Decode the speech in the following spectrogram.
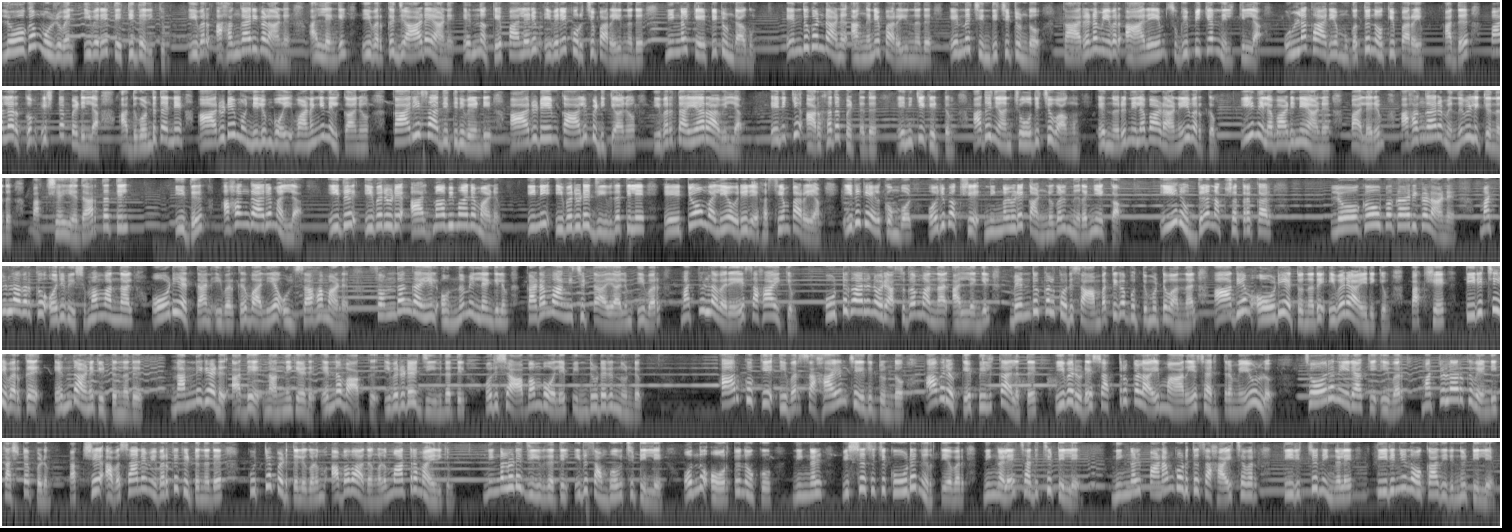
ലോകം മുഴുവൻ ഇവരെ തെറ്റിദ്ധരിക്കും. ഇവർ അഹങ്കാരികളാണ് അല്ലെങ്കിൽ ഇവർക്ക് ജാടയാണ് എന്നൊക്കെ പലരും ഇവരെക്കുറിച്ച് പറയുന്നത് നിങ്ങൾ കേട്ടിട്ടുണ്ടാകും. എന്തുകൊണ്ടാണ് അങ്ങനെ പറയുന്നത് എന്ന് ചിന്തിച്ചിട്ടുണ്ടോ? കാരണം ഇവർ ആരെയും സുഖിപ്പിക്കാൻ നിൽക്കില്ല. ഉള്ള കാര്യം മുഖത്തു നോക്കി പറയും. അത് പലർക്കും ഇഷ്ടപ്പെടില്ല. അതുകൊണ്ട് തന്നെ ആരുടെ മുന്നിലും പോയി വണങ്ങി നിൽക്കാനോ കാര്യസാധ്യത്തിന് വേണ്ടി ആരുടെയും കാലു പിടിക്കാനോ ഇവർ തയ്യാറാവില്ല. എനിക്ക് അർഹതപ്പെട്ടത് എനിക്ക് കിട്ടും. അത് ഞാൻ ചോദിച്ചു വാങ്ങും എന്നൊരു നിലപാടാണ് ഇവർക്ക്. ഈ നിലപാടിനെയാണ് പലരും അഹങ്കാരമെന്ന് വിളിക്കുന്നത്. പക്ഷേ യഥാർത്ഥത്തിൽ ഇത് അഹങ്കാരമല്ല. ഇത് ഇവരുടെ ആത്മാഭിമാനമാണ്. ഇനി ഇവരുടെ ജീവിതത്തിലെ ഏറ്റവും വലിയ ഒരു രഹസ്യം പറയാം. ഇത് കേൾക്കുമ്പോൾ ഒരുപക്ഷെ നിങ്ങളുടെ കണ്ണുകൾ നിറഞ്ഞേക്കാം. ഈ രുദ്ര നക്ഷത്രക്കാർ ലോകോപകാരികളാണ്. മറ്റുള്ളവർക്ക് ഒരു വിഷമം വന്നാൽ ഓടിയെത്താൻ ഇവർക്ക് വലിയ ഉത്സാഹമാണ്. സ്വന്തം കയ്യിൽ ഒന്നുമില്ലെങ്കിലും കടം വാങ്ങിച്ചിട്ടായാലും ഇവർ മറ്റുള്ളവരെ സഹായിക്കും. കൂട്ടുകാരൻ ഒരു അസുഖം വന്നാൽ അല്ലെങ്കിൽ ബന്ധുക്കൾക്കൊരു സാമ്പത്തിക ബുദ്ധിമുട്ട് വന്നാൽ ആദ്യം ഓടിയെത്തുന്നത് ഇവരായിരിക്കും. പക്ഷേ തിരിച്ച് ഇവർക്ക് എന്താണ് കിട്ടുന്നത്? നന്ദികേട് അതെ നന്ദികേട് എന്ന വാക്ക് ഇവരുടെ ജീവിതത്തിൽ ഒരു ശാപം പോലെ പിന്തുടരുന്നുണ്ട്. ആർക്കൊക്കെ ഇവർ സഹായം ചെയ്തിട്ടുണ്ടോ? അവരൊക്കെ പിൽക്കാലത്ത് ഇവരുടെ ശത്രുക്കളായി മാറിയ ചരിത്രമേ ഉള്ളൂ ചോര നീരാക്കി ഇവർ മറ്റുള്ളവർക്ക് വേണ്ടി കഷ്ടപ്പെടും. പക്ഷേ അവസാനം ഇവർക്ക് കിട്ടുന്നത് കുറ്റപ്പെടുത്തലുകളും അപവാദങ്ങളും മാത്രമായിരിക്കും. നിങ്ങളുടെ ജീവിതത്തിൽ ഇത് സംഭവിച്ചിട്ടില്ലേ? ഒന്ന് ഓർത്തു നോക്കൂ. നിങ്ങൾ വിശ്വസിച്ച് കൂടെ നിർത്തിയവർ നിങ്ങളെ ചതിച്ചിട്ടില്ലേ? നിങ്ങൾ പണം കൊടുത്ത് സഹായിച്ചവർ തിരിച്ചു നിങ്ങളെ തിരിഞ്ഞു നോക്കാതിരുന്നിട്ടില്ലേ?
